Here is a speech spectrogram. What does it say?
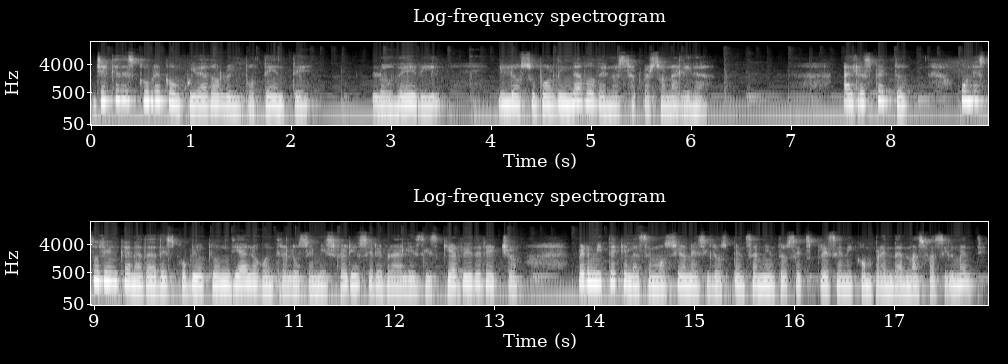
ya que descubre con cuidado lo impotente, lo débil y lo subordinado de nuestra personalidad. Al respecto, un estudio en Canadá descubrió que un diálogo entre los hemisferios cerebrales izquierdo y derecho permite que las emociones y los pensamientos se expresen y comprendan más fácilmente.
